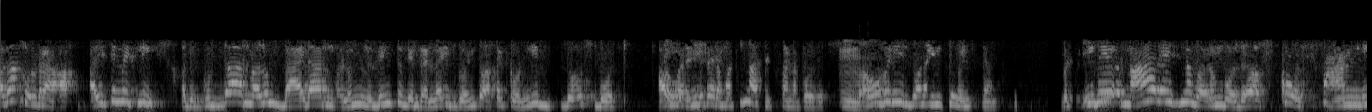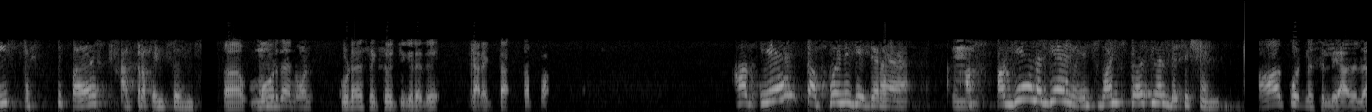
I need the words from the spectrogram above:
அதான் சொல்றேன். அல்டிமேட்லி அது குட்டா இருந்தாலும் பேடா இருந்தாலும் லிவிங் டுகெதர்ல is going to affect only those both அவங்க. ரெண்டு பேரை மட்டும் அஃபெக்ட் பண்ண போகுது. Nobody is gonna influence them but இது மேரேஜ்னு வரும்போது of course family first first factor of influence more than one கூட செக்ஸ் வச்சுக்கிறது கரெக்டா தப்பா. ஏன் தப்புன்னு கேக்குறேன். Again again it's ones personal decision awkwardness இல்லையா அதுல?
